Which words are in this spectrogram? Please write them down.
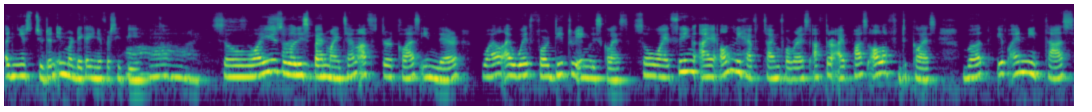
a new student in Merdeka University. Wow. So I usually spend my time after class in there while I wait for D3 English class. So I think I only have time for rest after I pass all of the class. But if I need tasks,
